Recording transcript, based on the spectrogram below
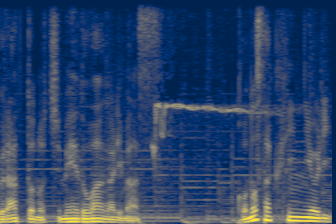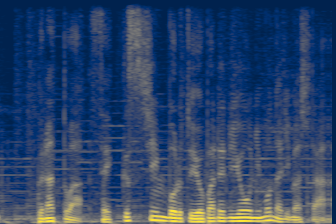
ブラッドの知名度は上がります。この作品によりブラッドはセックスシンボルと呼ばれるようにもなりました。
